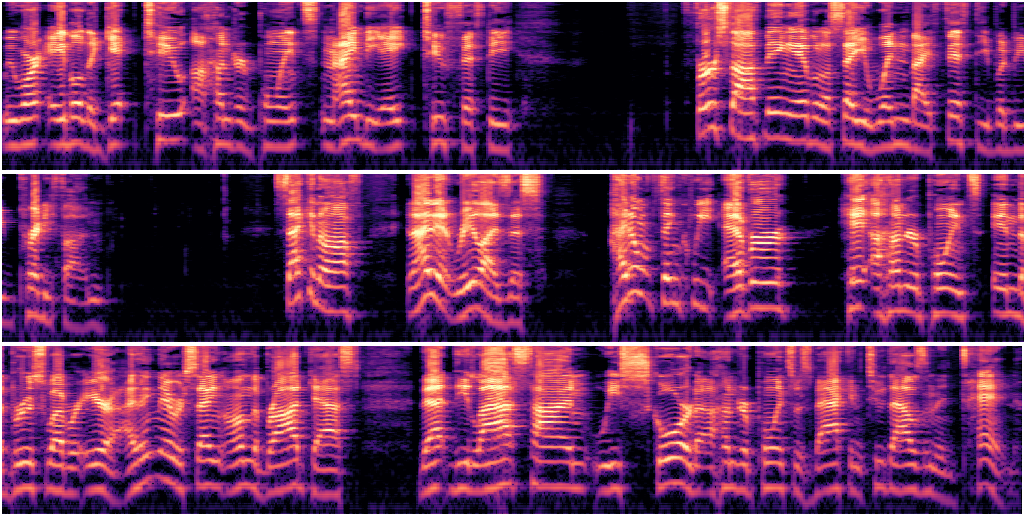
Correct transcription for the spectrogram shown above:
we weren't able to get to 100 points, 98, 250. First off, being able to say you win by 50 would be pretty fun. Second off, and I didn't realize this, I don't think we ever hit 100 points in the Bruce Weber era. I think they were saying on the broadcast that the last time we scored 100 points was back in 2010.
